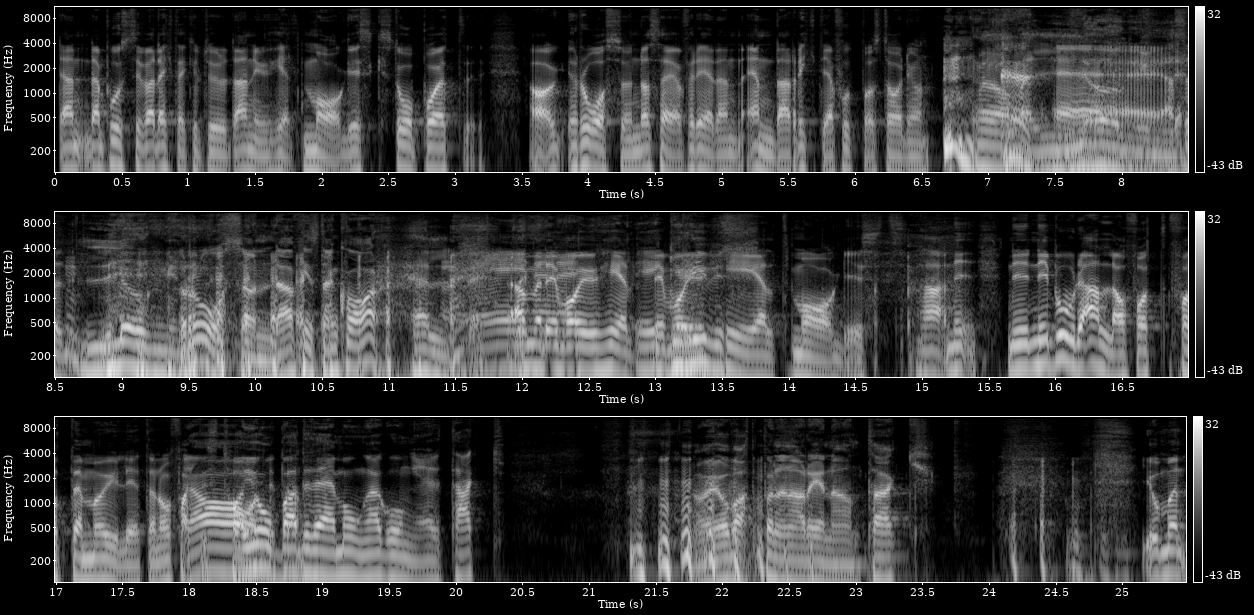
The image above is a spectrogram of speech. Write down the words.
den, den positiva läktarkulturen den är ju helt magisk. Stå på ett, ja, Råsunda säger jag för det är den enda riktiga fotbollsstadion. Ja, men lugn. Eh, alltså, lugn. Råsunda, finns den kvar? Helvete. Ja men det var ju helt, Det var ju helt magiskt. Ja, ni, ni, ni borde alla ha fått, fått den möjligheten och faktiskt Jag tagit jobbade den. där många gånger, tack. Ja, jag har varit på den arenan, tack. Jo men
